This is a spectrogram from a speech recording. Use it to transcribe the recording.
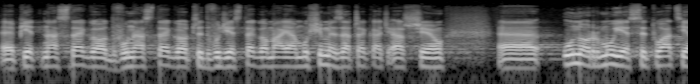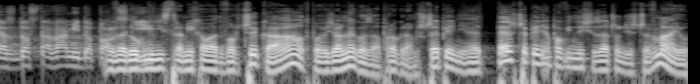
e, 15, 12 czy 20 maja. Musimy zaczekać, aż się unormuje sytuacja z dostawami do Polski. Według ministra Michała Dworczyka, odpowiedzialnego za program szczepień, e, te szczepienia powinny się zacząć jeszcze w maju.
